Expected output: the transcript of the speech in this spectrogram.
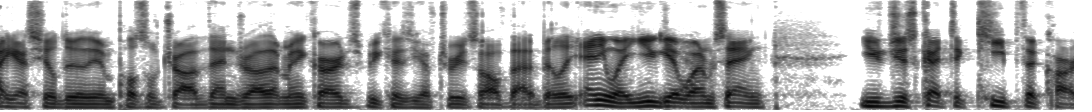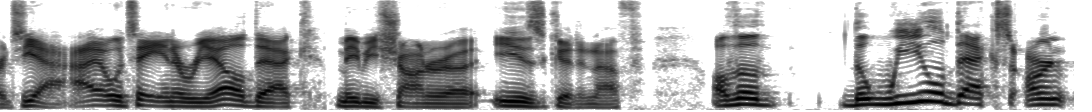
I guess you'll do the impulsive draw, then draw that many cards because you have to resolve that ability. Anyway, you get what I'm saying. You just got to keep the cards. Yeah, I would say in a Rielle deck, maybe Chandra is good enough. Although the wheel decks aren't,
